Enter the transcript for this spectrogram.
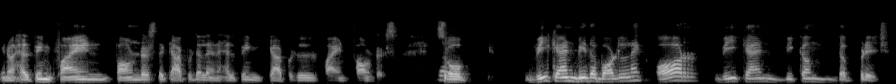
you know helping find founders the capital and helping capital find founders right. so we can be the bottleneck or we can become the bridge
